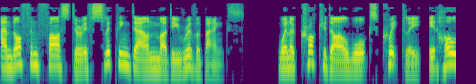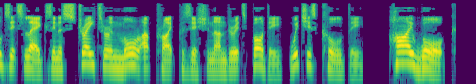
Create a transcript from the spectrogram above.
and often faster if slipping down muddy riverbanks. When a crocodile walks quickly, it holds its legs in a straighter and more upright position under its body, which is called the high walk.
